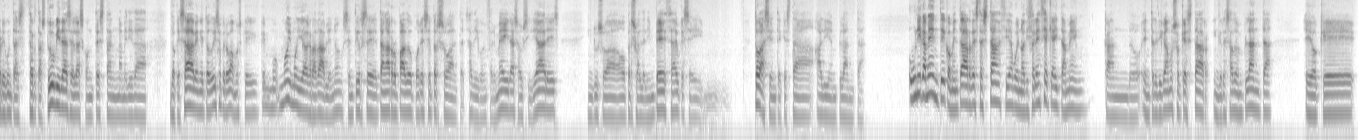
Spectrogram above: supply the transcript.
preguntas certas dúbidas, elas contestan na medida do que saben e todo iso, pero vamos, que, que moi moi agradable, non? Sentirse tan arropado por ese persoal, xa digo, enfermeiras, auxiliares, incluso ao persoal de limpeza, eu que sei, toda a xente que está ali en planta. Únicamente comentar desta estancia, bueno, a diferencia que hai tamén cando entre digamos o que estar ingresado en planta e o que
